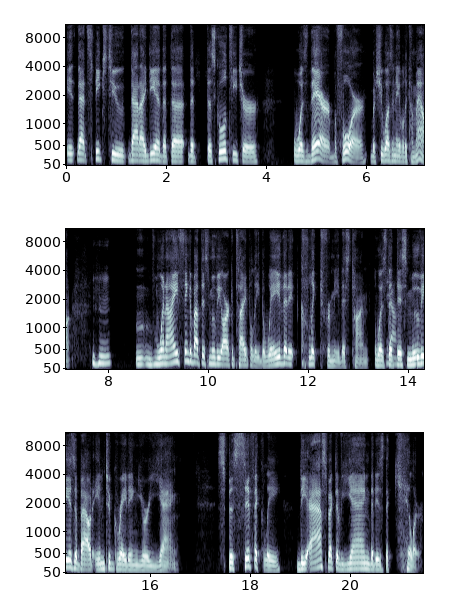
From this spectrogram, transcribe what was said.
it, that speaks to that idea that the the the school teacher was there before, but she wasn't able to come out. Mhm. When I think about this movie archetypally, the way that it clicked for me this time was that Yeah. this movie is about integrating your yang, specifically the aspect of yang that is the killer,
